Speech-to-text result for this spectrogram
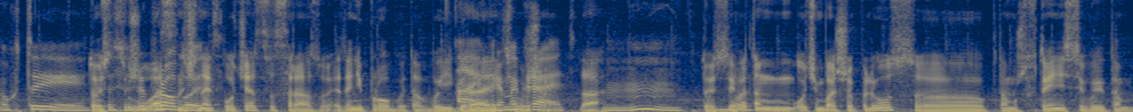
Ух ты, То есть, уже у вас пробует. начинает получаться сразу. Это не пробует, а вы а, играете и прям уже. играет. Да. М. То есть и в этом очень большой плюс, э, потому что в теннисе вы там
